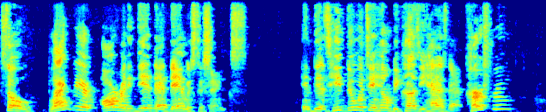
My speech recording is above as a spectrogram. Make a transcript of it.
So Blackbeard already did that damage to Shanks. And does he do it to him because he has that curse fruit?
